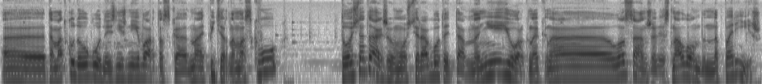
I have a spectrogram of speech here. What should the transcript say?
э, там откуда угодно, из Нижневартовска на Питер, на Москву, Точно так же вы можете работать там на Нью-Йорк, на, на Лос-Анджелес, на Лондон, на Париж.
